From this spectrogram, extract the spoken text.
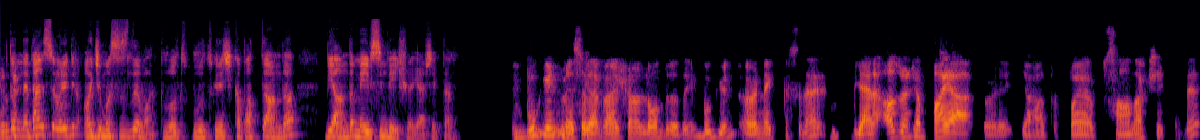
Burada nedense öyle bir acımasızlığı var. Bulut, bulut güneşi kapattığı anda bir anda mevsim değişiyor gerçekten. Bugün mesela ben şu an Londra'dayım. Bugün örnek mesela yani az önce bayağı böyle yağdı. Bayağı sağanak şeklinde.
